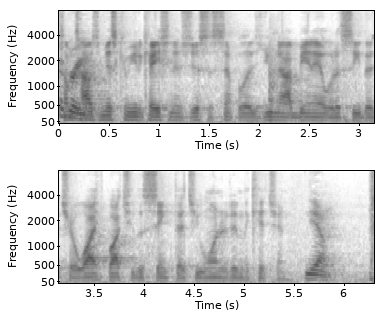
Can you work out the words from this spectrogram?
Agreed. Sometimes miscommunication is just as simple as you not being able to see that your wife bought you the sink that you wanted in the kitchen. Yeah.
